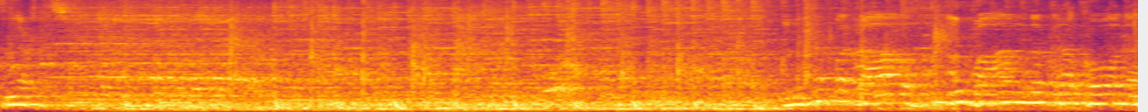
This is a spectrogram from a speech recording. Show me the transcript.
смерть. И нападал Иван на дракона,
